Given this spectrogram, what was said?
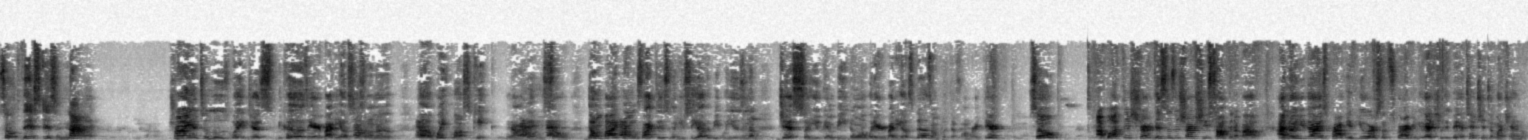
So this is not trying to lose weight just because everybody else is on a, a weight loss kick nowadays. So don't buy things like this when you see other people using them just so you can be doing what everybody else does. I'm to put the phone right there. So I bought this shirt. This is the shirt she's talking about. I know you guys probably, if you are subscribing, you actually pay attention to my channel.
